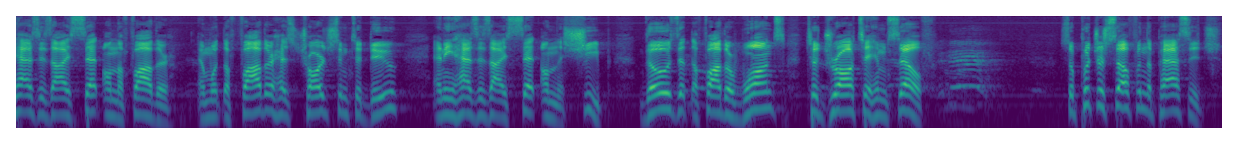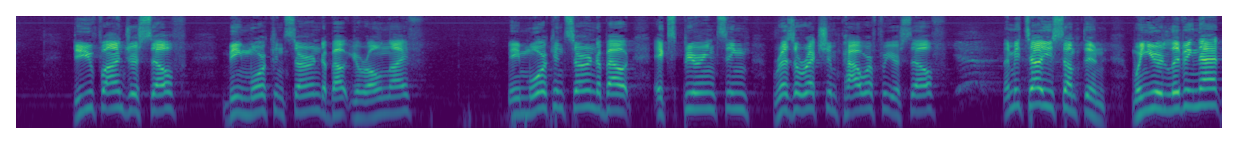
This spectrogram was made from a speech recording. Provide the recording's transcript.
has his eyes set on the Father and what the Father has charged him to do, and he has his eyes set on the sheep, those that the Father wants to draw to himself. So put yourself in the passage. Do you find yourself being more concerned about your own life? Being more concerned about experiencing resurrection power for yourself? Let me tell you something. When you're living that,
